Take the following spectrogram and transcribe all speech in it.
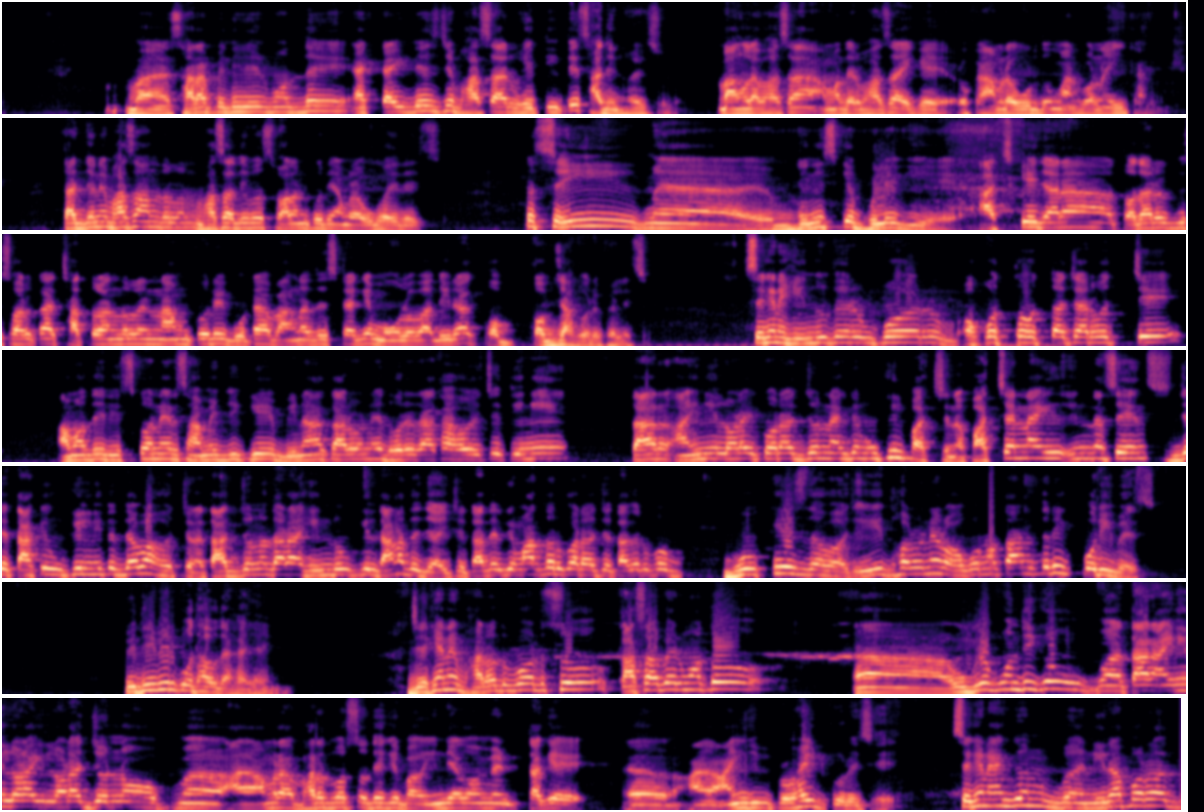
সারা পৃথিবীর মধ্যে একটাই দেশ যে ভাষার ভিত্তিতে স্বাধীন হয়েছিল। বাংলা ভাষা আমাদের ভাষা, একে আমরা উর্দু মানবো না এই কারণে। তার জন্য ভাষা আন্দোলন, ভাষা দিবস পালন করি আমরা উভয় দেশ। তো সেই জিনিসকে ভুলে গিয়ে আজকে যারা তদারকি সরকার ছাত্র আন্দোলনের নাম করে গোটা বাংলাদেশটাকে মৌলবাদীরা কব- কবজা করে ফেলেছে। সেখানে হিন্দুদের উপর অকথ্য অত্যাচার হচ্ছে আমাদের ইস্কনের স্বামীজিকে বিনা কারণে ধরে রাখা হয়েছে, তিনি তার আইনি লড়াই করার জন্য একজন উকিল পাচ্ছে না। পাচ্ছেন না ইন দ্য সেন্স যে তাকে উকিল নিতে দেওয়া হচ্ছে না। তার জন্য তারা হিন্দু উকিল দাঁড়াতে চাইছে, তাদেরকে মারধর করা হচ্ছে, তাদের উপর ভুয়ো কেস দেওয়া হচ্ছে। এই ধরনের অগণতান্ত্রিক পরিবেশ পৃথিবীর কোথাও দেখা যায়নি। যেখানে ভারতবর্ষ কাসাবের মতো উগ্রপন্থীকেও তার আইনি লড়াই লড়ার জন্য আমরা ভারতবর্ষ থেকে বা ইন্ডিয়া গভর্নমেন্ট তাকে আইনজীবী প্রোভাইড করেছে। সেখানে একজন নিরাপরাধ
